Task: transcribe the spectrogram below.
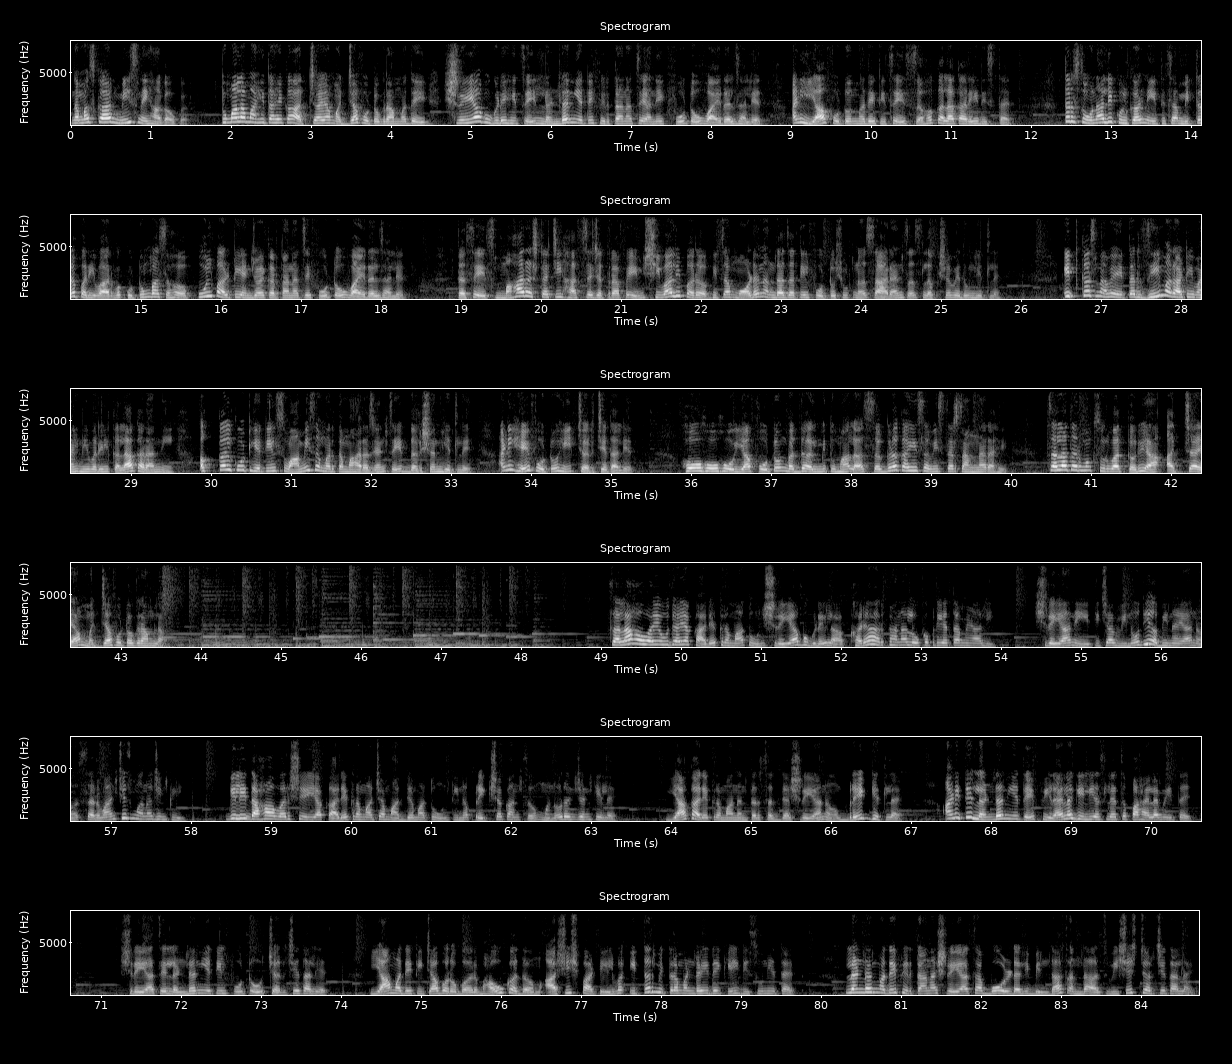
नमस्कार मी स्नेहा गावकर. तुम्हाला माहीत आहे का आजच्या या मज्जा फोटोग्राममध्ये श्रेया बुगडे हिचे लंडन येथे फिरतानाचे अनेक फोटो व्हायरल झाले आहेत आणि या फोटोंमध्ये तिचे सहकलाकारही दिसत आहेत. तर सोनाली कुलकर्णी तिचा मित्रपरिवार व कुटुंबासह पूल पार्टी एन्जॉय करतानाचे फोटो व्हायरल झाले आहेत. तसेच महाराष्ट्राची हास्य जत्रा फेम शिवाली परब हिचा मॉडर्न अंदाजातील फोटोशूटनं साऱ्यांचंच लक्ष वेधून घेतलंय. इतकंच नव्हे तर झी मराठी वाहिनीवरील कलाकारांनी अक्कलकोट येथील स्वामी समर्थ महाराजांचे दर्शन घेतले आणि हे फोटोही चर्चेत आले आहेत. हो हो हो या फोटोंबद्दल मी तुम्हाला सगळं काही सविस्तर सांगणार आहे. चला तर मग सुरुवात करूया आजच्या या मज्जा फोटोग्रामला. चला हवा येऊ द्या या कार्यक्रमातून श्रेया बुगडेला खऱ्या अर्थानं लोकप्रियता मिळाली. श्रेयाने तिच्या विनोदी अभिनयानं सर्वांचीच मनं जिंकली. गेली दहा वर्षे या कार्यक्रमाच्या माध्यमातून तिनं प्रेक्षकांचं मनोरंजन केलंय. या कार्यक्रमानंतर सध्या श्रेयानं ब्रेक घेतलाय आणि ती लंडन येथे फिरायला गेली असल्याचं पाहायला मिळतंय. श्रेयाचे लंडन येथील फोटो चर्चेत आले आहेत. यामध्ये तिच्याबरोबर भाऊ कदम आशिष पाटील व इतर मित्रमंडळी देखील दिसून येत आहेत. लंडनमध्ये फिरताना श्रेयाचा बोल्ड आणि बिंदास अंदाज विशेष चर्चेत आलाय.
